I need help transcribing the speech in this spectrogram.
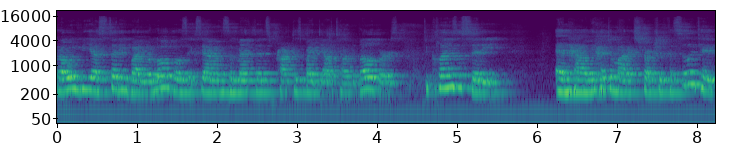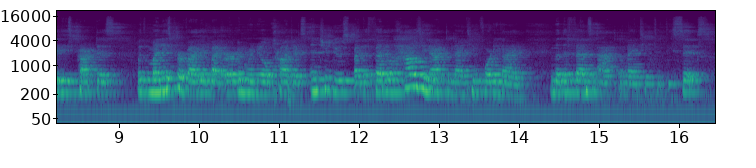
Raul Villa's study Barrio Logos examines the methods practiced by downtown developers to cleanse the city and how the hegemonic structure facilitated these practices with monies provided by urban renewal projects introduced by the Federal Housing Act of 1949 and the Defense Act of 1956.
